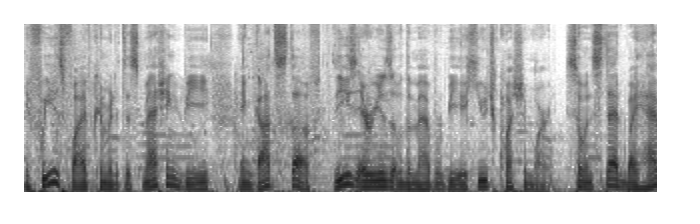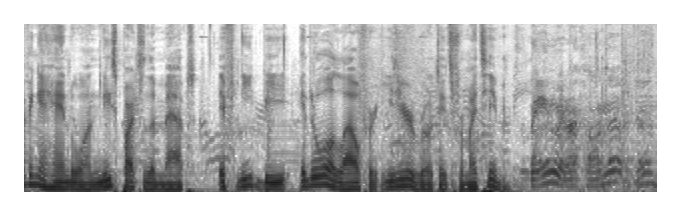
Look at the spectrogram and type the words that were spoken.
If we as 5 committed to smashing B and got stuffed, these areas of the map would be a huge question mark. So instead, by having a handle on these parts of the maps, if need be, it will allow for easier rotates for my team. Lane, we're not calling that? Okay.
